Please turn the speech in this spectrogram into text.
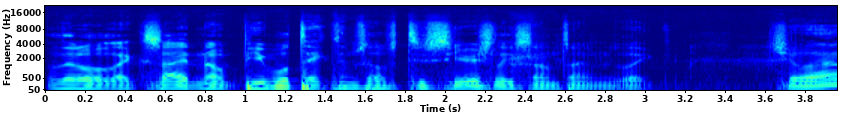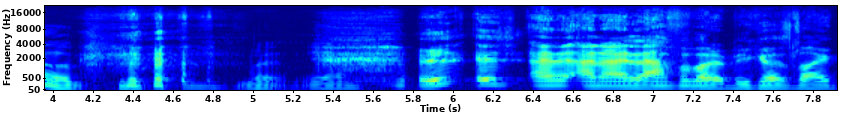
little like side note, people take themselves too seriously sometimes. Like chill out. but yeah, It, it, and and I laugh about it because like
